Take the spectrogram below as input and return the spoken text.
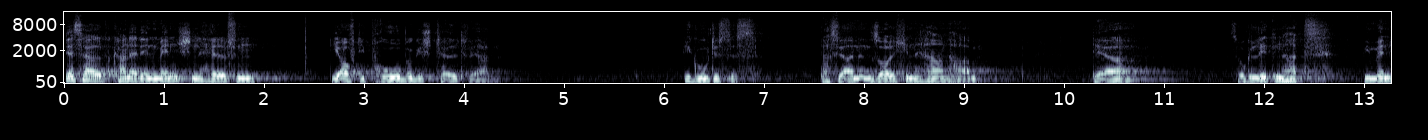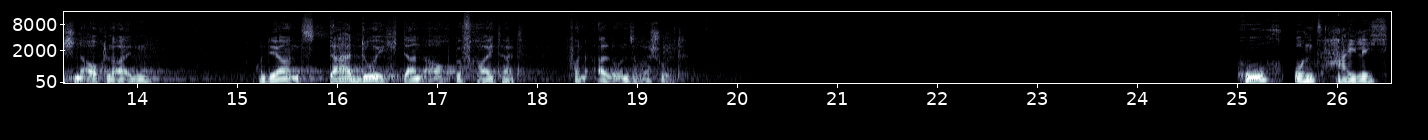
Deshalb kann er den Menschen helfen, die auf die Probe gestellt werden. Wie gut ist es, dass wir einen solchen Herrn haben, der so gelitten hat, wie Menschen auch leiden und der uns dadurch dann auch befreit hat von all unserer Schuld. Hoch und heilig,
